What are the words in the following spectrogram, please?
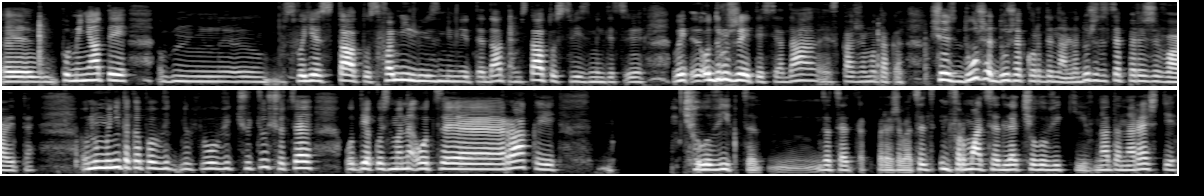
е, поміняти е, своє статус, фамілію змінити, да, там, статус свій змінити, ви- одружитися, да, скажімо так, щось дуже-дуже кардинально, дуже за це переживаєте. Ну, мені таке по, від, по відчуттю, що це от якось мене, оце раки, чоловік це, за це так переживає. Це інформація для чоловіків. Треба нарешті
